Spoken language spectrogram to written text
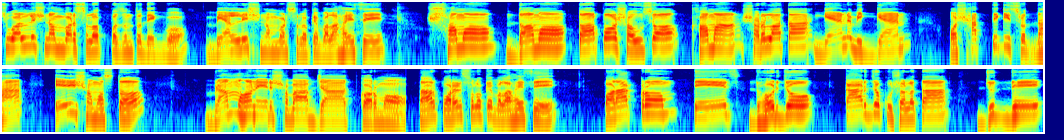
চুয়াল্লিশ নম্বর শ্লোক পর্যন্ত দেখব। বিয়াল্লিশ নম্বর শ্লোকে বলা হয়েছে, সম, দম, তপ, শৌচ, ক্ষমা, সরলতা, জ্ঞান, বিজ্ঞান ও সাত্ত্বিকী শ্রদ্ধা, এই সমস্ত ব্রাহ্মণের স্বভাবজাত কর্ম। তার পরের শ্লোকে বলা হয়েছে, পরাক্রম, তেজ, ধৈর্য, কার্যকুশলতা, যুদ্ধে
